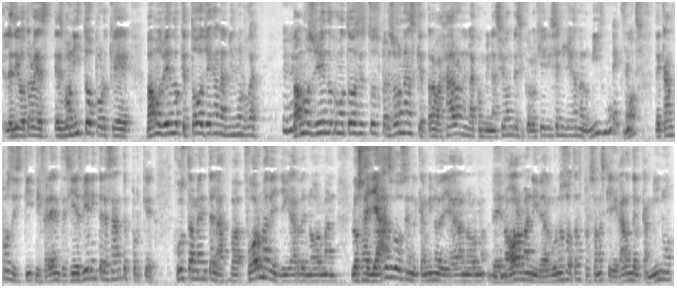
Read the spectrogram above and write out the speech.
les digo otra vez, es bonito porque vamos viendo que todos llegan al mismo lugar. Vamos viendo cómo todas estas personas que trabajaron en la combinación de psicología y diseño llegan a lo mismo, ¿no? De campos diferentes. Y es bien interesante porque justamente la forma de llegar de Norman, los hallazgos en el camino de llegar a Norman, de Norman y de algunas otras personas que llegaron del camino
